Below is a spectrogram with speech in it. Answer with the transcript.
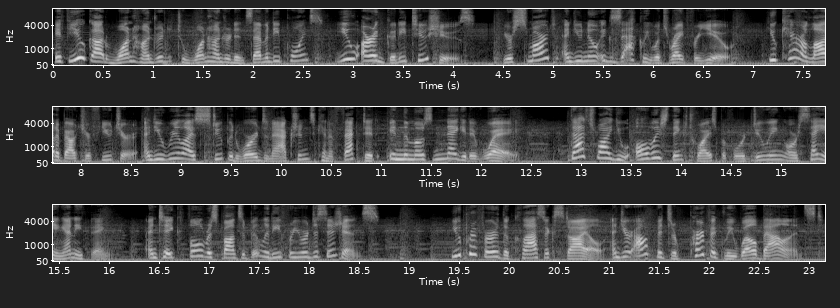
If you got 100 to 170 points, you are a goody two shoes. You're smart and you know exactly what's right for you. You care a lot about your future and you realize stupid words and actions can affect it in the most negative way. That's why you always think twice before doing or saying anything and take full responsibility for your decisions. You prefer the classic style and your outfits are perfectly well balanced.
